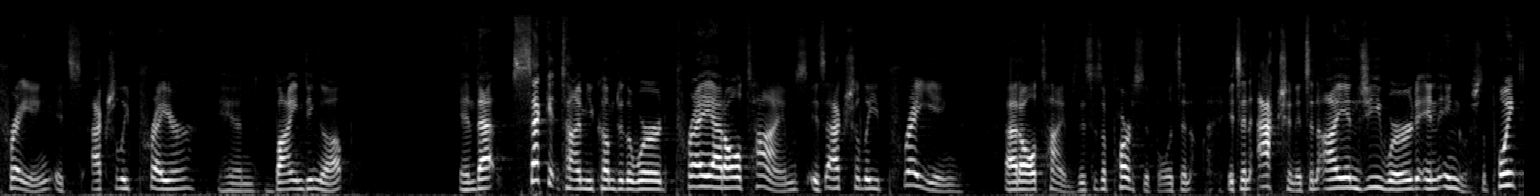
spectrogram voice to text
praying, it's actually prayer and binding up. And that second time you come to the word pray at all times is actually praying at all times. This is a participle. It's an, it's an action. It's an ing word in English. The point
